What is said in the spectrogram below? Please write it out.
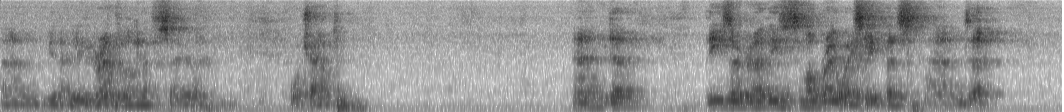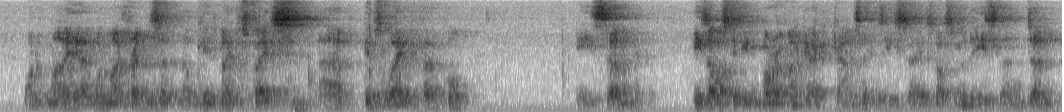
uh, um, you know, leave it around for long enough. So uh, watch out. And uh, these are uh, these are some old railway sleepers, and uh, one of my one of my friends at Milton Keynes Makerspace uh, gives away Paul. He's um, he's asked if he can borrow my counter because he's he's got some of these, and um,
